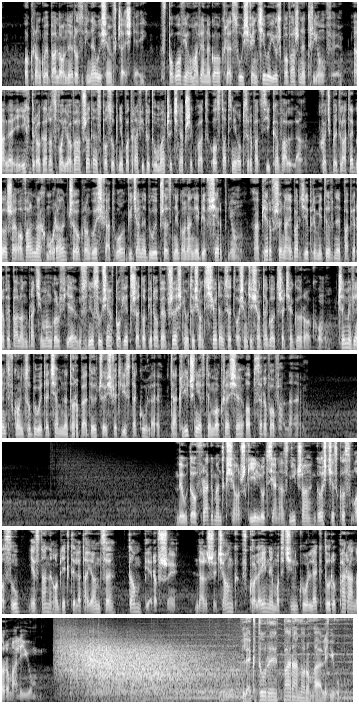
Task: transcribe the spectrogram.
Okrągłe balony rozwinęły się wcześniej. W połowie omawianego okresu święciły już poważne triumfy, ale i ich droga rozwojowa w żaden sposób nie potrafi wytłumaczyć na przykład ostatniej obserwacji Kawalla choćby dlatego, że owalna chmura czy okrągłe światło widziane były przez niego na niebie w sierpniu, a pierwszy najbardziej prymitywny papierowy balon braci Montgolfier wzniósł się w powietrze dopiero we wrześniu 1783 roku. Czym więc w końcu były te ciemne torpedy czy świetliste kule, tak licznie w tym okresie obserwowane? Był to fragment książki Lucjana Znicza Goście z kosmosu, nieznane obiekty latające, tom pierwszy. Dalszy ciąg w kolejnym odcinku Lektur Paranormalium. Lektury Paranormalium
